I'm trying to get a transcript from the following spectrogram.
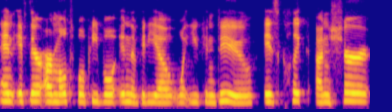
and if there are multiple people in the video, what you can do is click unsure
